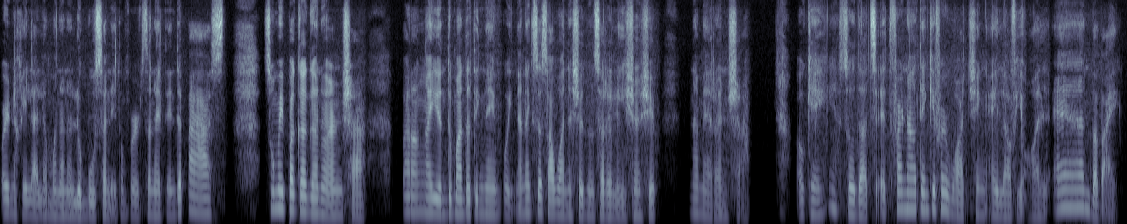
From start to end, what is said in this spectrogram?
or nakilala mo na ng lubusan itong person na ito in the past. So, may pagkagano'n siya. Parang ngayon dumadating na yung point na nagsasawa na siya dun sa relationship na meron siya. Okay, so that's it for now. Thank you for watching. I love you all and ba-bye.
